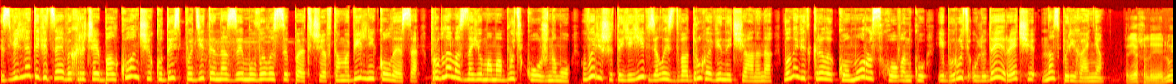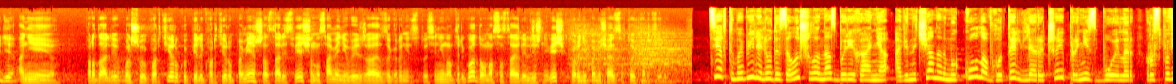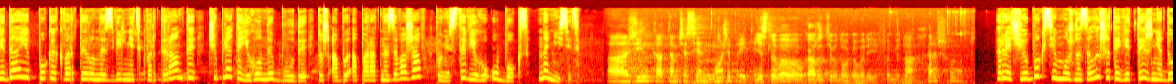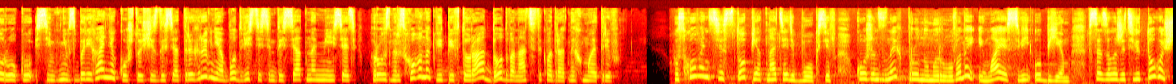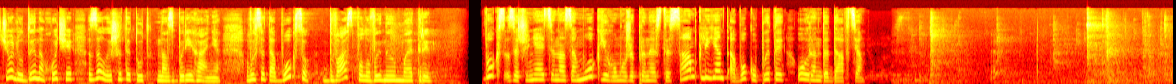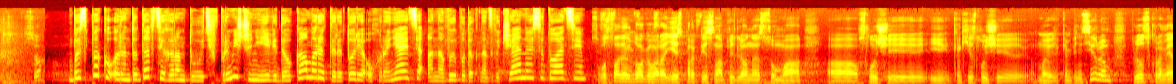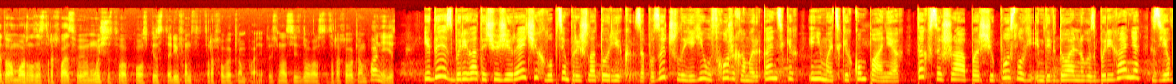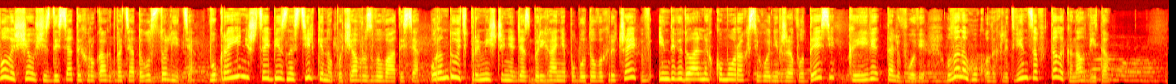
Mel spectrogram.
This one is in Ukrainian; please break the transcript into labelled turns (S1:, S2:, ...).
S1: Звільнити від зайвих речей балкон чи кудись подіти на зиму велосипед чи автомобільні колеса. Проблема знайома, мабуть, кожному. Вирішити її взялись два друга вінничанина. Вони відкрили комору схованку і беруть у людей речі на зберігання.
S2: Приехали люди, они продали большую квартиру, купили квартиру поменьше, остались вещи, но сами они выезжают за границу. То есть на три года у нас оставили лишние вещи, которые не помещаются в той квартире.
S1: Ці автомобілі люди залишили на зберігання, а вінничанин Микола в готель для речей приніс бойлер. Розповідає, поки квартиру не звільнять квартиранти, чіпляти його не буде. Тож, аби апарат не заважав, помістив його у бокс на місяць.
S3: А жінка там чи син може прийти?
S2: Если вы укажете в договоре их фамилию.
S3: А, хорошо.
S1: Речі у боксі можна залишити від тижня до року. Сім днів зберігання коштує 63 гривні або 270 на місяць. Розмір схованок від 1,5 до 12 квадратних метрів. У схованці 115 боксів. Кожен з них пронумерований і має свій об'єм. Все залежить від того, що людина хоче залишити тут на зберігання. Висота боксу 2,5 метри. Бокс зачиняється на замок, його може принести сам клієнт або купити у орендодавця.
S2: Все?
S1: Безпеку орендодавці гарантують. В приміщенні є відеокамери, територія охороняється, а на випадок надзвичайної ситуації
S2: В условиях договора есть прописана определенная сумма э, в случае и какие случаи мы компенсируем. Плюс, кроме этого, можно застраховать свое имущество по спецтарифам страховой компании. То есть у нас есть договор со страховой компанией, есть
S1: Ідея зберігати чужі речі хлопцям прийшла торік. Запозичили її у схожих американських і німецьких компаніях. Так в США перші послуги індивідуального зберігання з'явили ще у 60-х роках ХХ століття. В Україні ж цей бізнес тільки но почав розвиватися. Орендують приміщення для зберігання побутових речей в індивідуальних коморах сьогодні вже в Одесі, Києві та Львові. Олена Гук, Олег Літвінцев, телеканал Віта.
